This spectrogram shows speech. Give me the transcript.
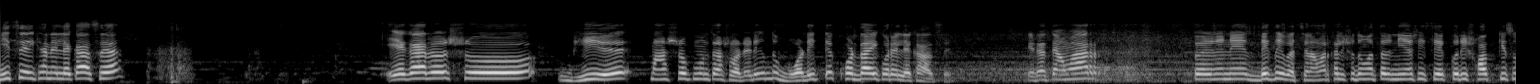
নিচে এখানে লেখা আছে এগারোশো ভিএ পাঁচশো পঞ্চাশ ওয়াট। এটা কিন্তু বডিতে খোরদাই করে লেখা আছে। এটাতে আমার তো এখানে দেখতেই পাচ্ছেন, আমার খালি শুধুমাত্র নিয়ে আসি চেক করি সব কিছু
